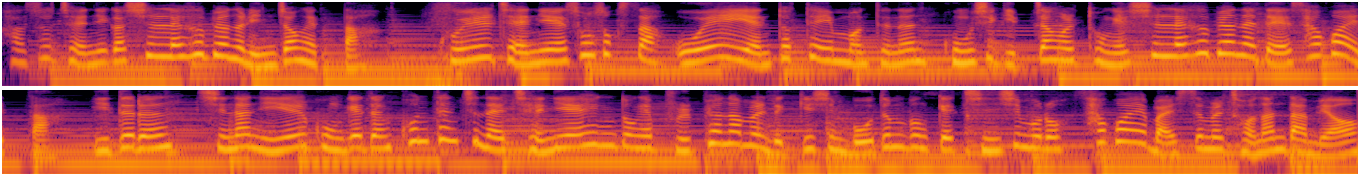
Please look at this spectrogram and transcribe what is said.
가수 제니가 실내 흡연을 인정했다. 9일 제니의 소속사 OA 엔터테인먼트는 공식 입장을 통해 실내 흡연에 대해 사과했다. 이들은 지난 2일 공개된 콘텐츠 내 제니의 행동에 불편함을 느끼신 모든 분께 진심으로 사과의 말씀을 전한다며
